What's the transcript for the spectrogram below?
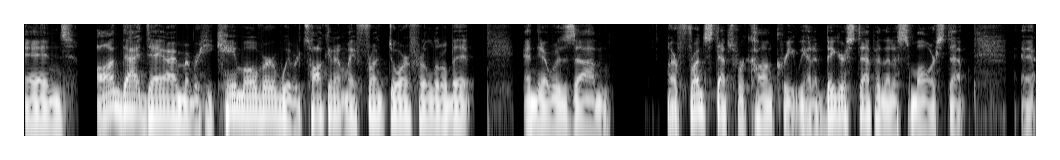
And on that day, I remember he came over. We were talking at my front door for a little bit. And there was, um, our front steps were concrete. We had a bigger step and then a smaller step uh,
